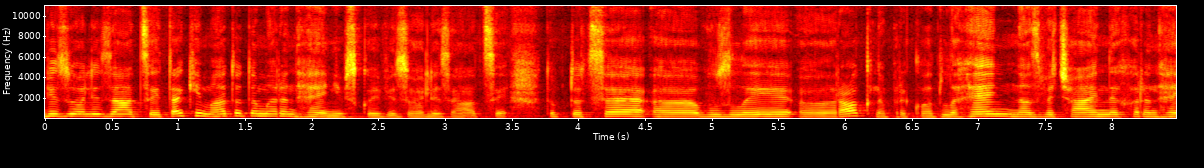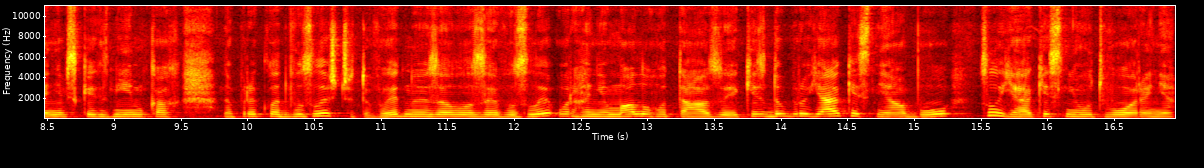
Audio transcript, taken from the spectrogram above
візуалізації, так і методами рентгенівської візуалізації. Тобто це е, вузли е, рак, наприклад, легень на звичайних рентгенівських знімках, наприклад, вузли щитовидної залози, вузли органів малого тазу, якісь доброякісні або злоякісні утворення,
